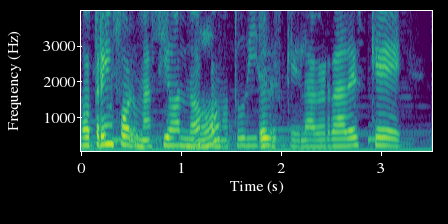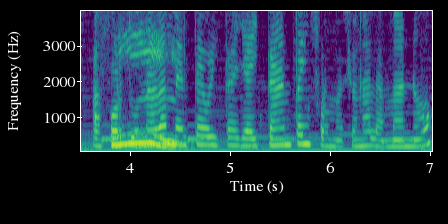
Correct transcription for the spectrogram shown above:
Otra información, ¿no? Como tú dices, que la verdad es que afortunadamente ahorita ya hay tanta información a la mano,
